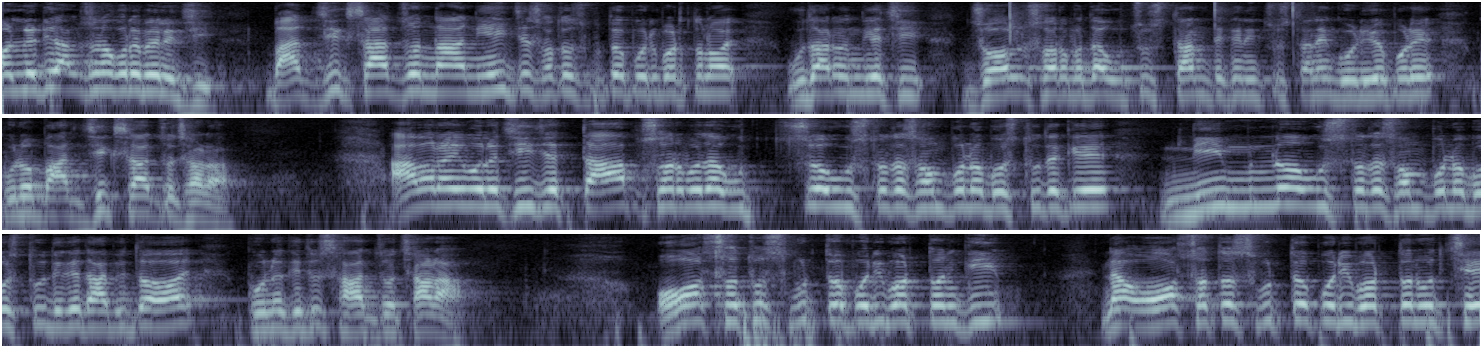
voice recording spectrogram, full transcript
অলরেডি আলোচনা করে ফেলেছি। বাহ্যিক সাহায্য না নিয়েই যে স্বতঃস্ফূর্ত পরিবর্তন হয়, উদাহরণ দিয়েছি, জল সর্বদা উঁচু স্থান থেকে নিচু স্থানে গড়িয়ে পড়ে কোনো বাহ্যিক সাহায্য ছাড়া। আবার আমি বলেছি যে তাপ সর্বদা উচ্চ উষ্ণতা সম্পন্ন বস্তু থেকে নিম্ন উষ্ণতা সম্পন্ন বস্তু দিকে ধাবিত হয়, কোনো কিছু সাহায্য ছাড়া। অস্বতঃস্ফূর্ত পরিবর্তন কি? না, অস্বতঃস্ফূর্ত পরিবর্তন হচ্ছে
